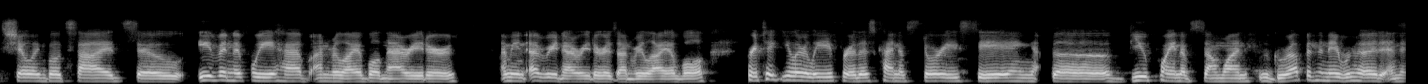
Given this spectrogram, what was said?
showing both sides. So even if we have unreliable narrators, I mean, every narrator is unreliable particularly for this kind of story, seeing the viewpoint of someone who grew up in the neighborhood and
